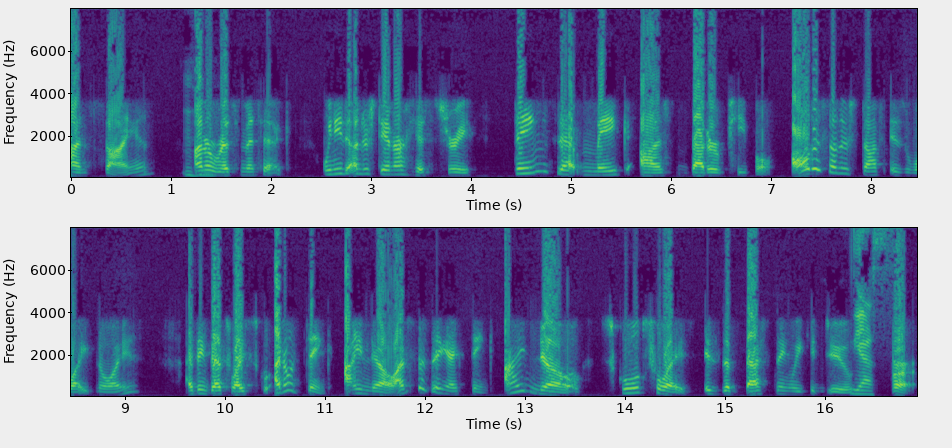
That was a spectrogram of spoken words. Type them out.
on science, on Mhm. arithmetic. We need to understand our history, things that make us better people. All this other stuff is white noise. I think that's why school. I don't think. I know. I'm still saying. I think. I know. School choice is the best thing we can do Yes. for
